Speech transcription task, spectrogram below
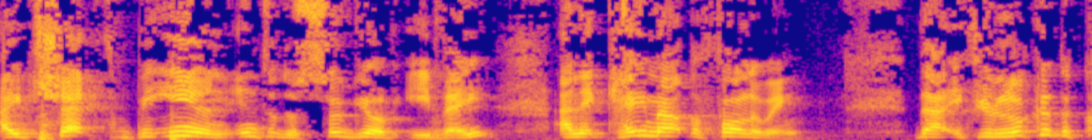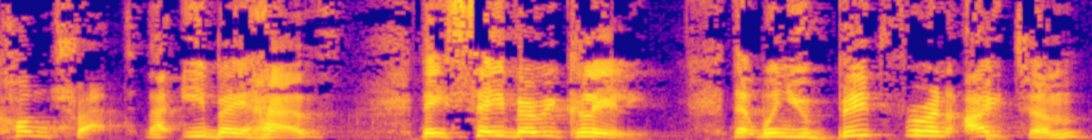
I checked Be'in into the sugya of eBay and it came out the following. That if you look at the contract that eBay have, they say very clearly, that when you bid for an item,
